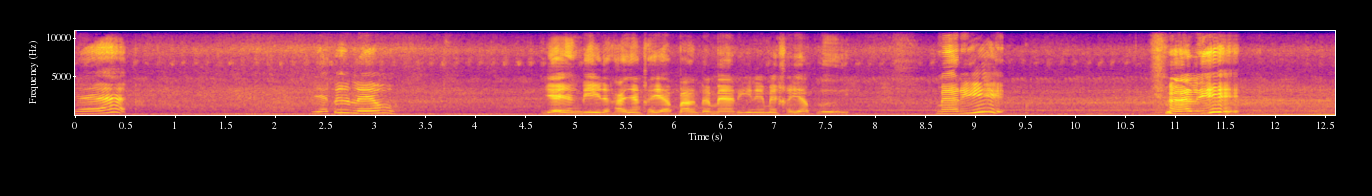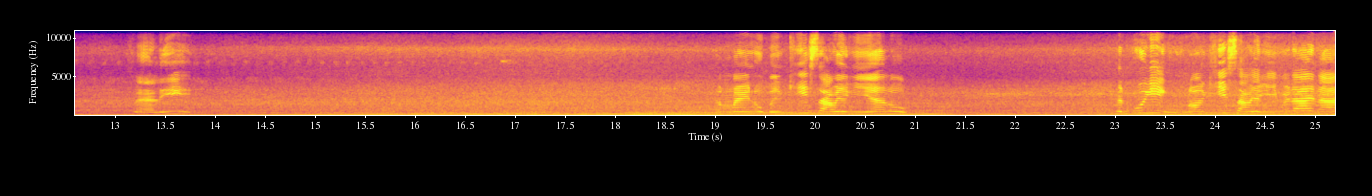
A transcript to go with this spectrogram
แย้แย้ตื่นเร็วแย้ยังดีนะคะ ยังขยับบ้างแต่แมรี่นี่ไม่ขยับเลย แมรี่แมรี่แมรี่ทำไมหนูเป็นขี้เศร้าอย่างนี้ลูก เป็นผู้หญิงนอนขี้เซาอย่างนี้ไม่ได้นะ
